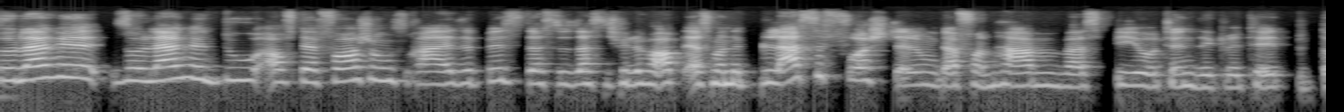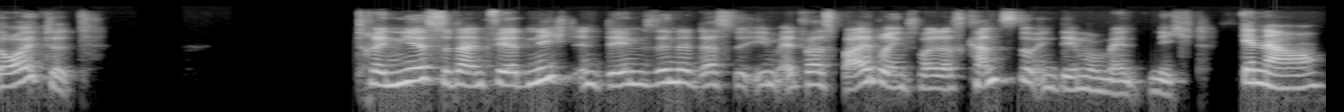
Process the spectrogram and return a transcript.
solange, solange du auf der Forschungsreise bist, dass du sagst, ich will überhaupt erstmal eine blasse Vorstellung davon haben, was Biotensegrität bedeutet, trainierst du dein Pferd nicht in dem Sinne, dass du ihm etwas beibringst, weil das kannst du in dem Moment nicht. Genau.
